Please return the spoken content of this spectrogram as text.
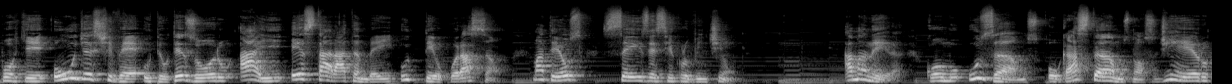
Porque onde estiver o teu tesouro, aí estará também o teu coração. Mateus 6, versículo 21. A maneira como usamos ou gastamos nosso dinheiro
